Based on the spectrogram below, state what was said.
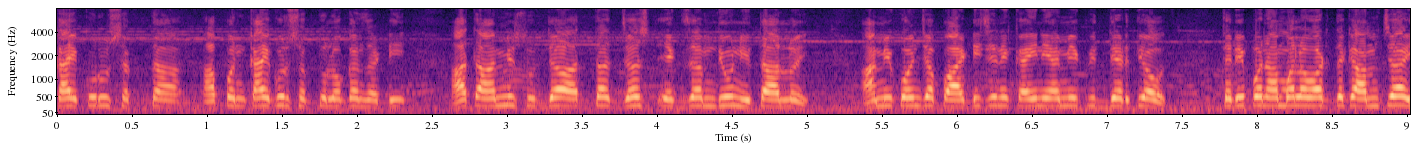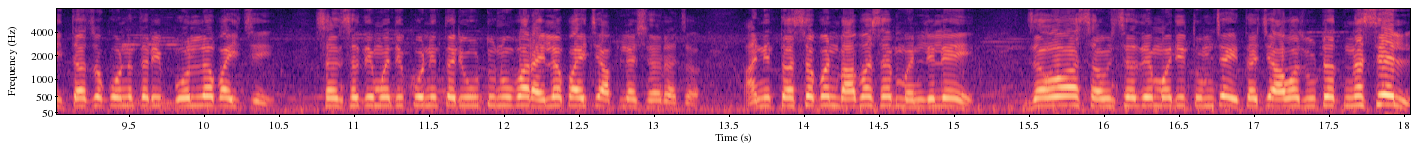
काय करू शकता आपण काय करू शकतो लोकांसाठी. आता आम्ही सुद्धा आत्ता जस्ट एक्झाम देऊन इथं आलो आहे आम्ही कोणत्या पार्टीचे नाही काही नाही आम्ही एक विद्यार्थी आहोत. तरी पण आम्हाला वाटतं की आमच्या हिताचं कोणीतरी बोललं पाहिजे. संसदेमध्ये कोणीतरी उठून उभं राहिलं पाहिजे आपल्या शहराचं. आणि तसं पण बाबासाहेब म्हणलेले आहे, जेव्हा संसदेमध्ये तुमच्या हिताची आवाज उठत नसेल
